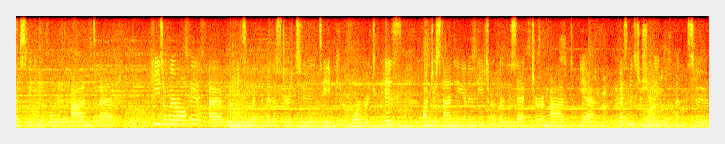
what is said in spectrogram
I was speaking at both, and. Uh, He's aware of it. Uh, we're meeting with the minister to take forward his understanding and engagement with the sector. And yeah, Westminster's really open to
